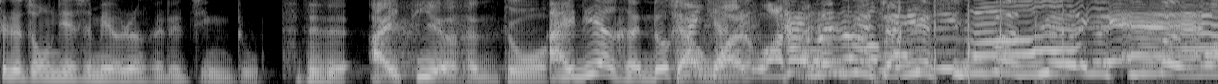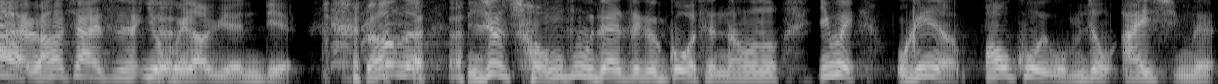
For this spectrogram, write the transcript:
这个中间是没有任何的进度。对对对，idea 很多，idea 很多，讲完哇，大家越讲越兴奋，越来越兴奋哇，然后下一次又回到原点，然后呢，你就重复在这个过程当中，因为我跟你讲，包括我们这种 I 型的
